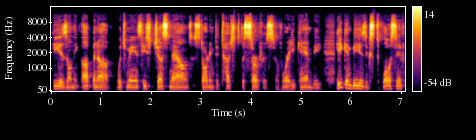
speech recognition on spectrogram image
he is on the up and up, which means he's just now starting to touch the surface of where he can be. He can be as explosive,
